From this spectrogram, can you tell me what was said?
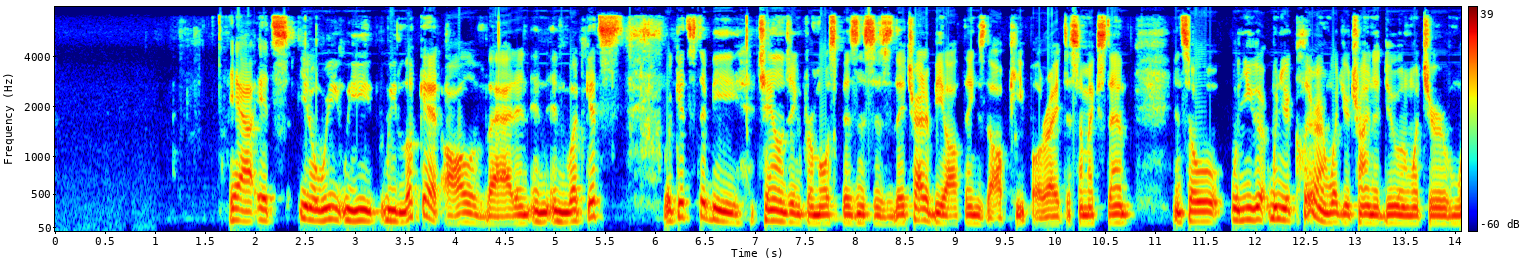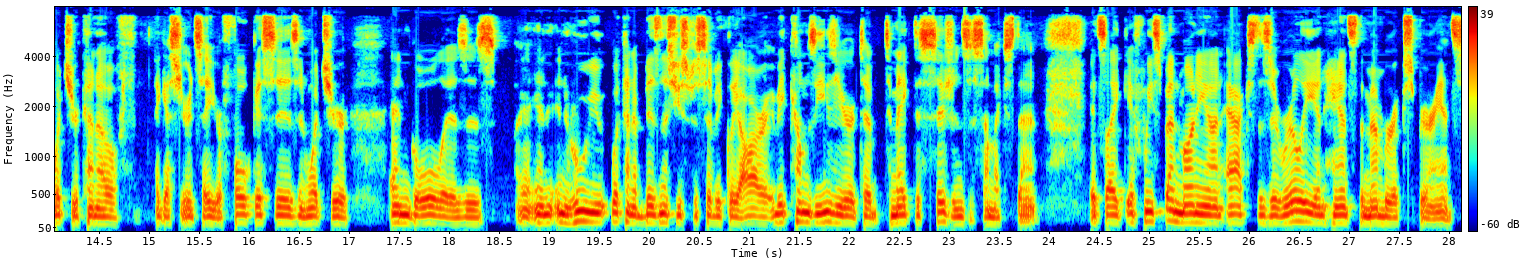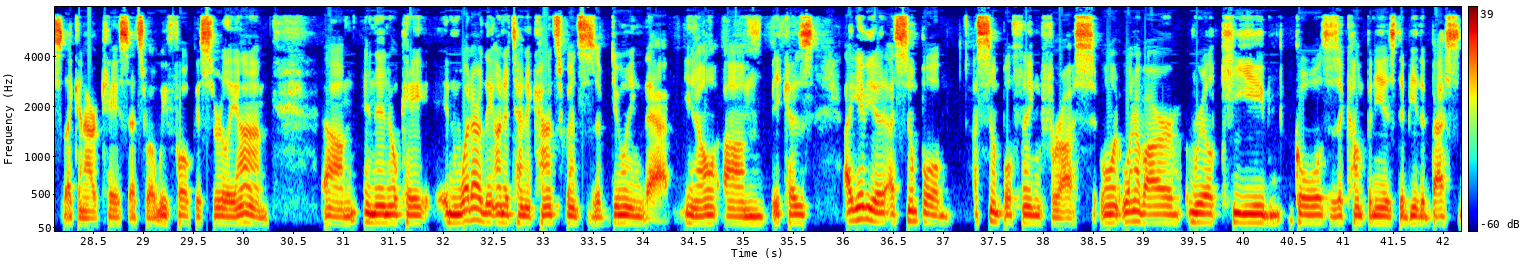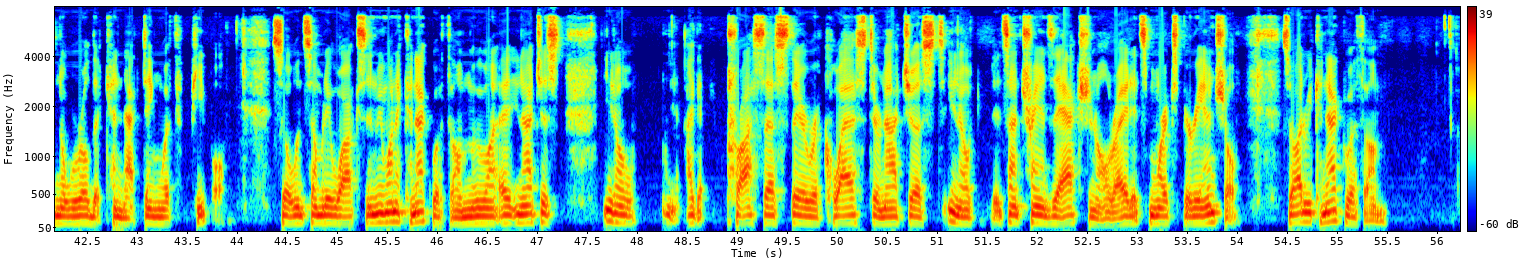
yeah, it's you know we we we look at all of that, and, and and what gets what gets to be challenging for most businesses, they try to be all things to all people, right, to some extent. And so when you when you're clear on what you're trying to do and what your what your kind of I guess you would say your focus is and what your end goal is is and, and who you what kind of business you specifically are, it becomes easier to to make decisions to some extent. It's like if we spend money on X, does it really enhance the member experience? Like in our case, that's what we focus really on. Um, and then, okay, and what are the unintended consequences of doing that? You know, um, because I give you a, a, simple a simple thing for us. One, of our real key goals as a company is to be the best in the world at connecting with people. So when somebody walks in, we want to connect with them. We want not just you know I process their request or not just you know it's not transactional right it's more experiential so how do we connect with them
